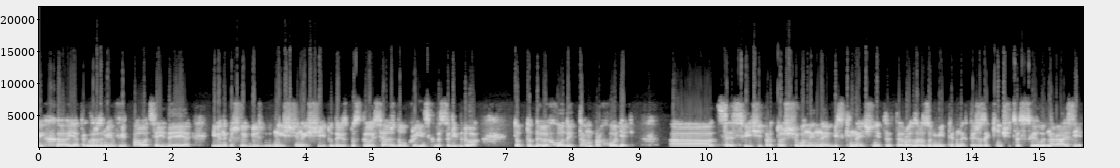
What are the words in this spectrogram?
них, е, я так зрозумів, відпала ця ідея, і вони пішли нижче, нижче, і туди спустилися аж до українського до. Тобто, де виходить, там проходять. А, Це свідчить про те, що вони не безкінечні. Це треба зрозуміти. В них теж закінчуються сили. Наразі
